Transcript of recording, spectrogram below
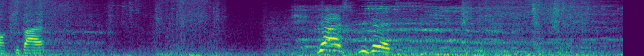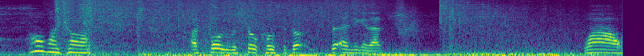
Come on, keep it. Yes, we did it! Oh my god. I thought we were so close to, to ending it then. Wow,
